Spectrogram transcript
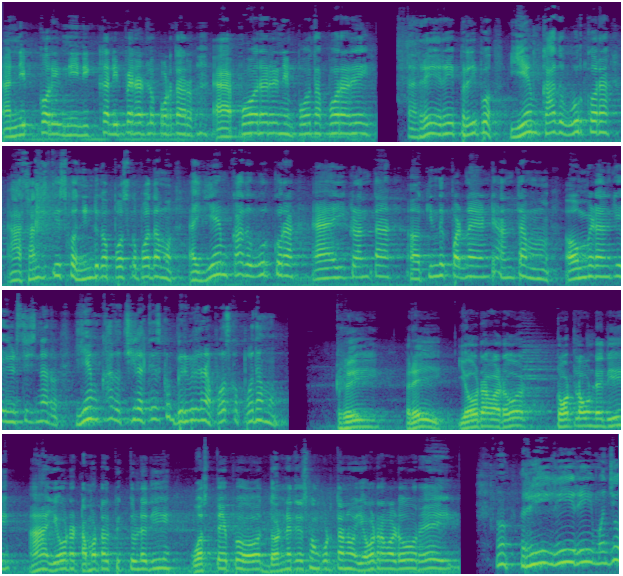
ఆ, నీ నిక్క నిప్పేటట్లు కొడతారు. ఆ, పోరా రే నేను పోతా పోరా రే రే. రే ప్రదీప్ ఏం కాదు ఊరుకోరా. ఆ సంచి తీసుకో నిండుగా పోసుకుపోదాము. ఏం కాదు ఊరుకోరా. ఆ, ఇక్కడంతా కిందకి పడినాయంటే అంతా ఉమ్మడానికి అమ్మడానికి ఇడిచిచ్చినారు ఏం కాదు చీర తీసుకో బిరిబిరిన పోసుకుపోదాము. రేయ్ రేయ్ ఎవరా వాడు? తోటలో ఉండేది? ఆ ఎవడ టమాటాలు పిక్తుండేది? వస్తే ఇప్పుడు దొన్నె తీసుకొని కుడతాను. ఎవడ్రా వాడు? రేయ్. రీ రీ రీ మంజు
